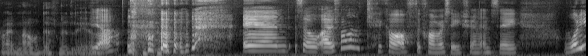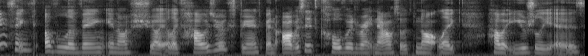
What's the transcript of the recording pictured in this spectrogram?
Right now, definitely. Yeah. yeah. and so I just want to kick off the conversation and say, what do you think of living in Australia? Like, how has your experience been? Obviously, it's COVID right now, so it's not like how it usually is.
